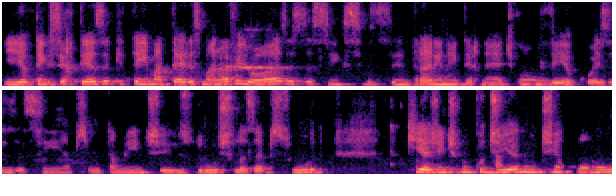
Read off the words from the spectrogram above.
E eu tenho certeza que tem matérias maravilhosas, assim, que se vocês entrarem na internet vão ver coisas assim absolutamente esdrúxulas, absurdas, que a gente não podia, não tinha como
